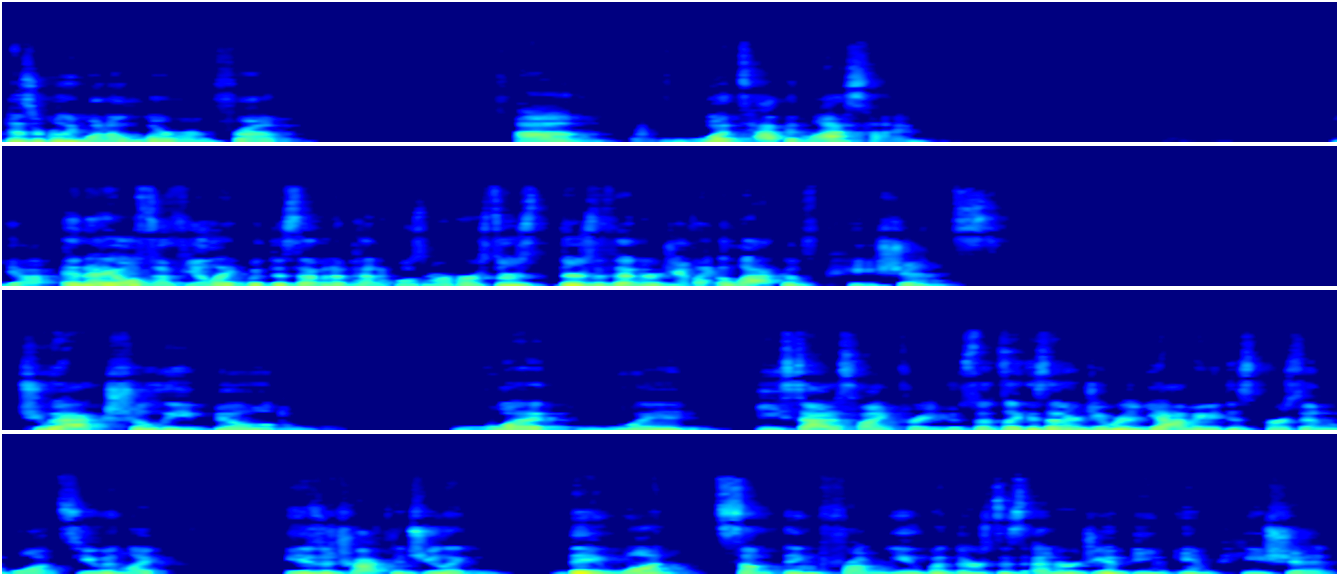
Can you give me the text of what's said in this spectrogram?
doesn't really want to learn from um what's happened last time yeah and i also feel like with the seven of pentacles in reverse there's there's this energy of like a lack of patience to actually build what would be satisfying for you. So it's like this energy where yeah maybe this person wants you and like is attracted to you like they want something from you but there's this energy of being impatient.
